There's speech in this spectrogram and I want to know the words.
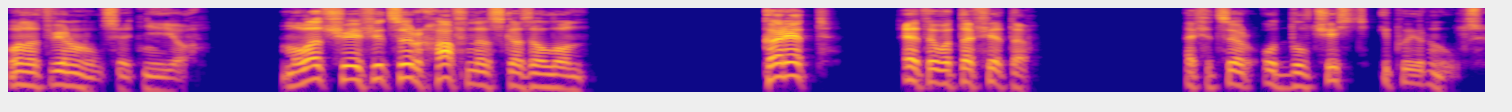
Он отвернулся от нее. «Младший офицер Хафна», — сказал он. «Карет этого тафета». Офицер отдал честь и повернулся.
